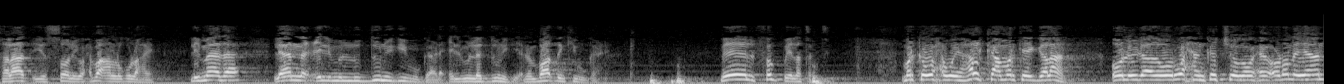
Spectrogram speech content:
Salaad iyo soon iyo waxba aan lagu lahayn. Limaada? Lianna cilmu ludunigii buu gaadhay cilmu ladunigii cilmu baatinkii buu gaadhay meel fog bay la tagtay marka waxa weeye halkaa markay galaan oo la yidhahdo war waxaan ka jooga waxay odhanayaan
